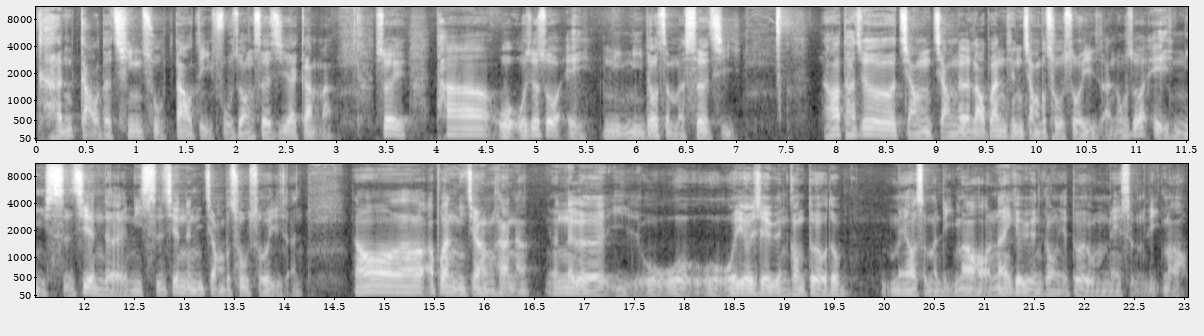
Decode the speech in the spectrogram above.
很搞得清楚到底服装设计在干嘛，所以他我我就说，诶、你你都怎么设计？然后他就讲讲了老半天，讲不出所以然。我说，诶、你实践的，你实践的，你讲不出所以然。然后啊，不然你讲讲看啊，因为那个以我我我我有一些员工对我都没有什么礼貌哈，那一个员工也对我们没什么礼貌。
